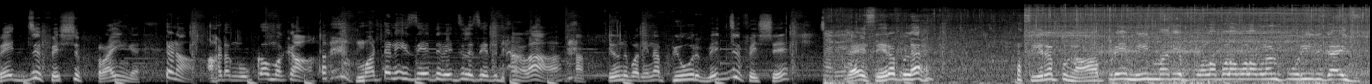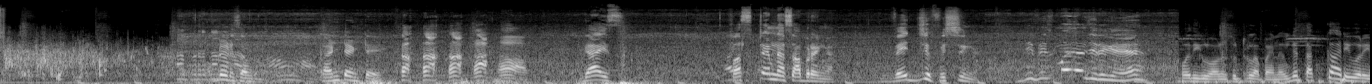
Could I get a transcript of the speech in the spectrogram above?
வெஜ் ஃபிஷ் ஃப்ரைங்க அடங்க உக்கா மக்கா. மட்டனையும் சேர்த்து வெஜ்ஜில் சேர்த்துட்டாங்களா? இது வந்து பார்த்தீங்கன்னா பியூர் வெஜ் ஃபிஷ்ஷு கைஸ் சிறப்புல. சிறப்புங்க அப்படியே மீன் மாதிரியே பொல பொல பொல பொலன்னு புரியுது கைஸ் சாப்பிடுங்க. கண்டென்ட்டு கைஸ் ஃபர்ஸ்ட் டைம் நான் சாப்பிட்றேங்க. வெஜ் ஃபிஷ்ஷுங்க இது ஃபிஷ் மாதிரி இருக்கு பகுதிகள் வாழும் சுற்றுலா பயணிகளுக்கு தக்க அறிவுரை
